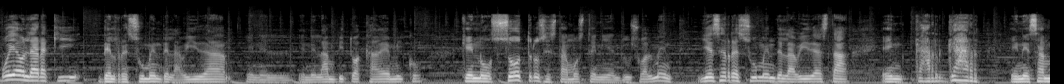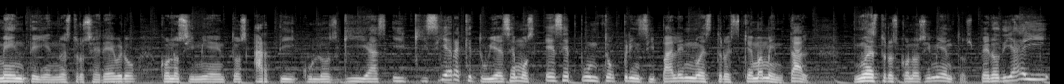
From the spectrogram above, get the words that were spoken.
voy a hablar aquí del resumen de la vida en el, en el ámbito académico que nosotros estamos teniendo usualmente. Y ese resumen de la vida está en cargar en esa mente y en nuestro cerebro conocimientos, artículos, guías y quisiera que tuviésemos ese punto principal en nuestro esquema mental, nuestros conocimientos, pero de ahí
